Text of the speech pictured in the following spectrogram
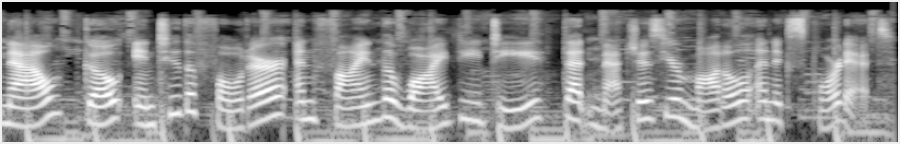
Now, go into the folder and find the YDD that matches your model and export it.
